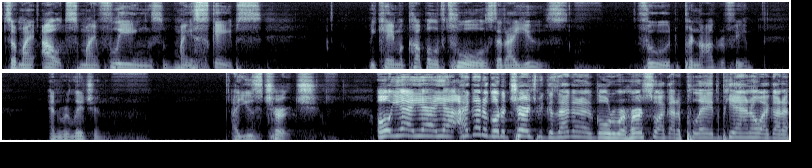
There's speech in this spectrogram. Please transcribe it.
So my outs, my fleeings, my escapes became a couple of tools that I use food, pornography, and religion. I use church. Oh yeah, yeah, yeah. I gotta go to church because I gotta go to rehearsal. I gotta play the piano. I gotta,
